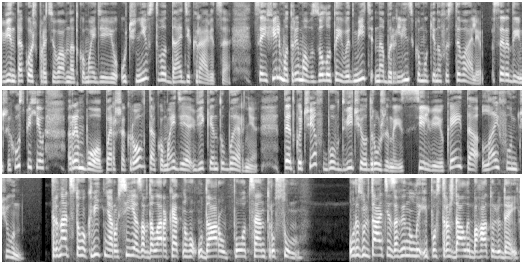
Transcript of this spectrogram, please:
Він також працював над комедією Учнівство Даді Кравіца. Цей фільм отримав Золотий ведмідь на Берлінському кінофестивалі. Серед інших успіхів Рембо, Перша кров та комедія Вікенд у Берні. Тед Кочеф був двічі одружений з Сільвією Кей та Лайфун Чун. 13 квітня Росія завдала ракетного удару по центру Сум. У результаті загинули і постраждали багато людей.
